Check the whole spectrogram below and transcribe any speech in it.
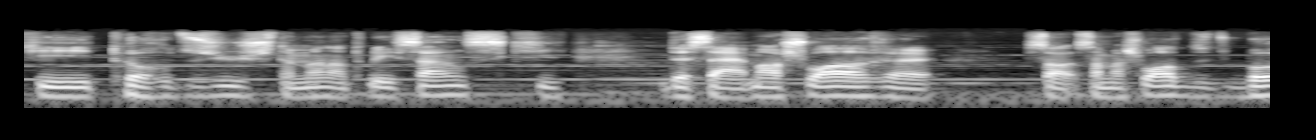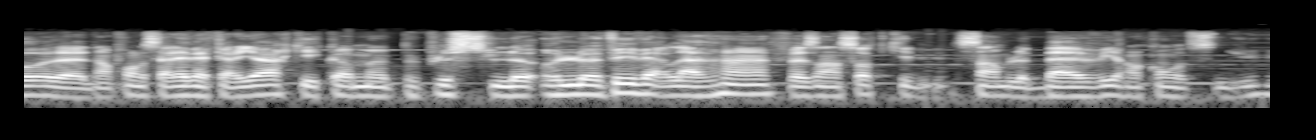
qui est tordu justement dans tous les sens, qui de sa mâchoire, euh, sa, mâchoire du, bas, euh, dans le fond de sa lèvre inférieure, qui est comme un peu plus le- levée vers l'avant, faisant en sorte qu'il semble baver en continu.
